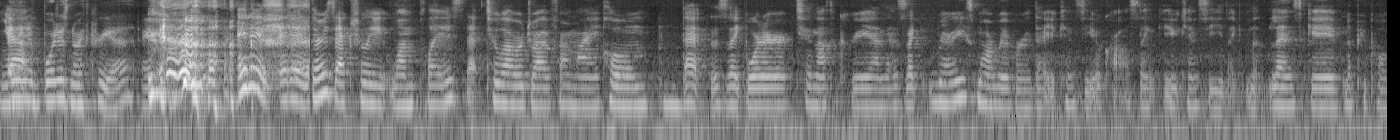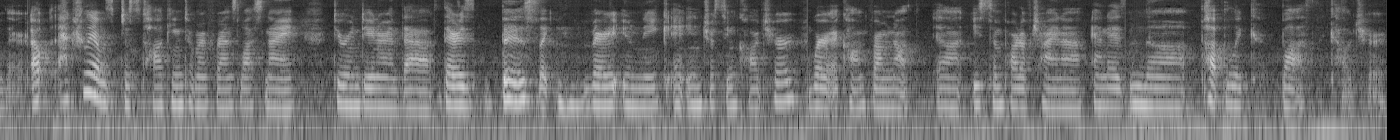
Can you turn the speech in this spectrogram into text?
Yeah. I mean, it borders North Korea. Right? it is. It is. There's actually one place that two-hour drive from my home that is like border to North Korea, and there's like very small river that you can see across. Like you can see like the landscape, the people there. Oh, actually, I was just talking to my friends last night during dinner that there's this like very unique and interesting culture where I come from, North uh, eastern part of China, and it's the public bath culture.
